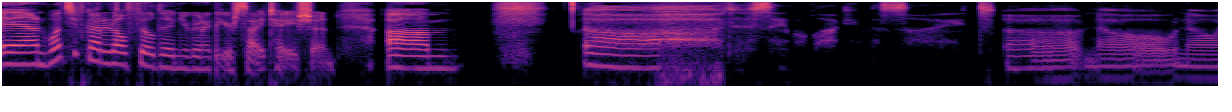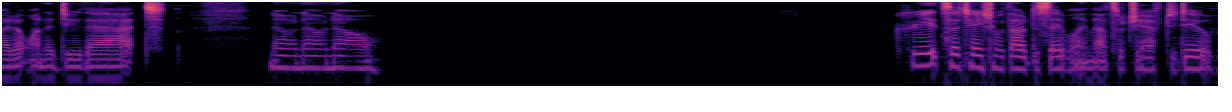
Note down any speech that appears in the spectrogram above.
And once you've got it all filled in, you're going to get your citation. Um, oh, disable blocking the site. Uh, no, no, I don't want to do that. No, no, no. Create citation without disabling. That's what you have to do.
